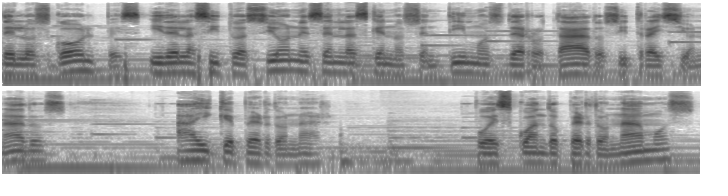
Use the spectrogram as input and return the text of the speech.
de los golpes y de las situaciones en las que nos sentimos derrotados y traicionados, hay que perdonar. Pues cuando perdonamos,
